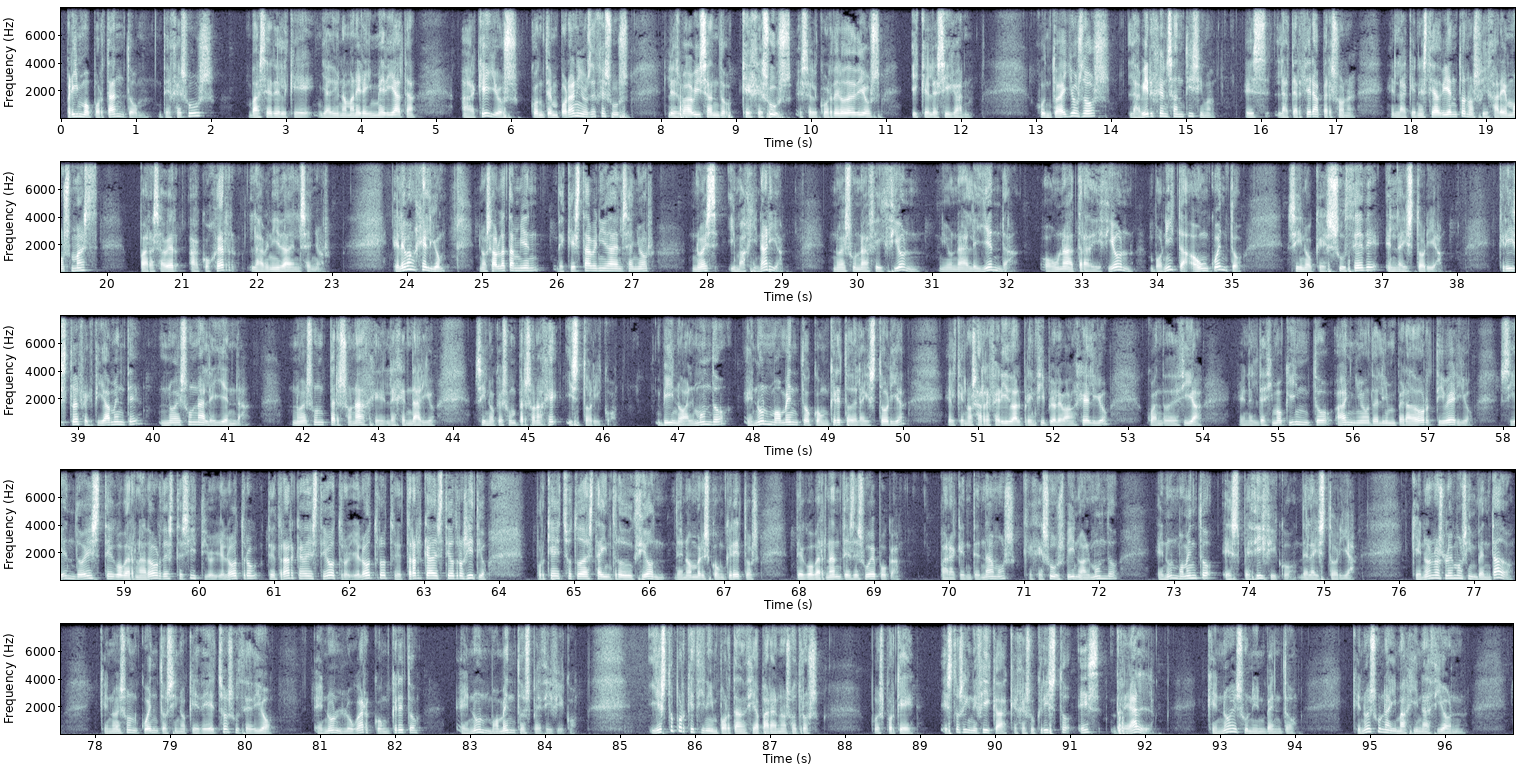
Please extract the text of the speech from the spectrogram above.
primo por tanto de Jesús, va a ser el que ya de una manera inmediata a aquellos contemporáneos de Jesús les va avisando que Jesús es el Cordero de Dios y que le sigan. Junto a ellos dos, la Virgen Santísima, es la tercera persona en la que en este adviento nos fijaremos más para saber acoger la venida del Señor. El Evangelio nos habla también de que esta venida del Señor no es imaginaria, no es una ficción ni una leyenda o una tradición bonita o un cuento, sino que sucede en la historia. Cristo efectivamente no es una leyenda, no es un personaje legendario, sino que es un personaje histórico. Vino al mundo en un momento concreto de la historia, el que nos ha referido al principio el Evangelio, cuando decía en el decimoquinto año del emperador Tiberio, siendo este gobernador de este sitio y el otro tetrarca de este otro y el otro tetrarca de este otro sitio. ¿Por qué ha hecho toda esta introducción de nombres concretos de gobernantes de su época? Para que entendamos que Jesús vino al mundo en un momento específico de la historia, que no nos lo hemos inventado, que no es un cuento, sino que de hecho sucedió en un lugar concreto, en un momento específico. ¿Y esto por qué tiene importancia para nosotros? Pues porque esto significa que Jesucristo es real, que no es un invento, que no es una imaginación,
